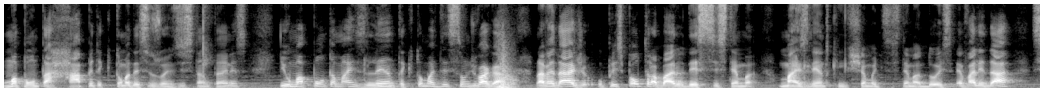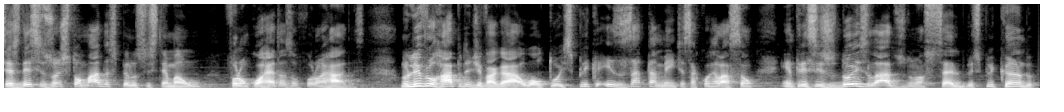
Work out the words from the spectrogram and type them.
Uma ponta rápida, que toma decisões instantâneas, e uma ponta mais lenta, que toma decisão devagar. Na verdade, o principal trabalho desse sistema mais lento, que ele chama de Sistema 2, é validar se as decisões tomadas pelo Sistema 1 foram corretas ou foram erradas. No livro Rápido e Devagar, o autor explica exatamente essa correlação entre esses dois lados do nosso cérebro, explicando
